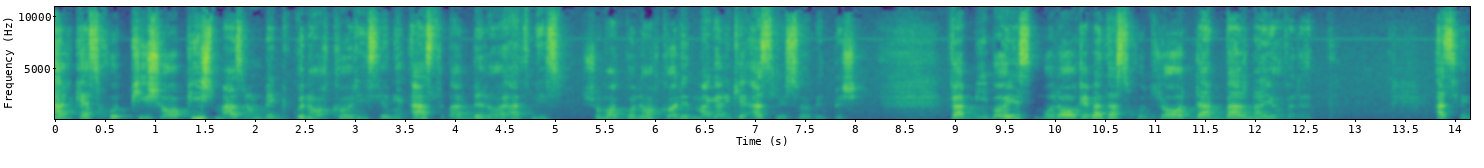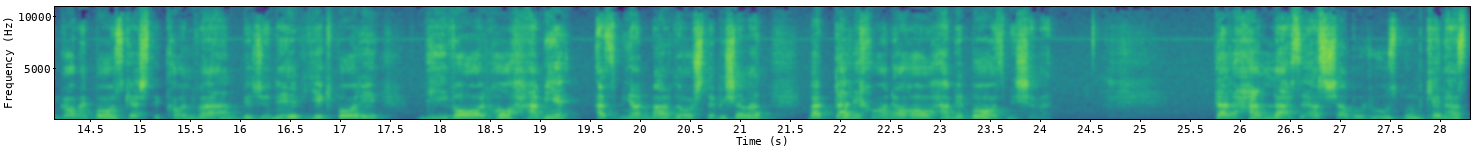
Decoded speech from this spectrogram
هر کس خود پیشا پیش مزنون به گناهکاری است. یعنی اصل بر براعت نیست. شما گناهکارید مگر اینکه اصلش ثابت بشه. و میبایست مراقبت از خود را دم بر نیاورد. از هنگام بازگشت کالون به ژنو یک باره دیوارها همه از میان برداشته می شود و در خانه ها همه باز می شود در هر لحظه از شب و روز ممکن است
